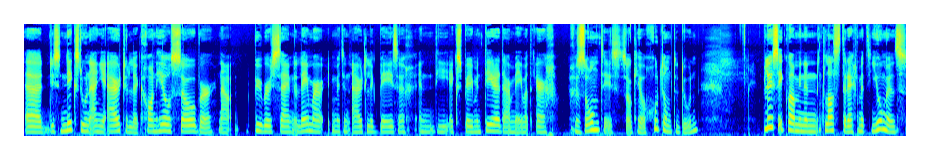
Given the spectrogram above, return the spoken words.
Uh, dus niks doen aan je uiterlijk. Gewoon heel sober. Nou, pubers zijn alleen maar met hun uiterlijk bezig. En die experimenteren daarmee wat erg gezond is. Is ook heel goed om te doen. Plus, ik kwam in een klas terecht met jongens.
